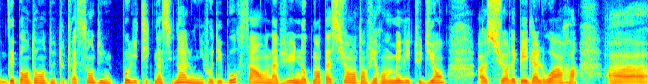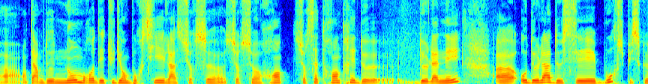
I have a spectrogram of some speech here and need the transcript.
dépendons de toute façon d'une politique nationale au niveau des bourses. hein. On a vu une augmentation d'environ 1000 étudiants euh, sur les Pays de la Loire euh, en termes de nombre d'étudiants boursiers là, sur, ce, sur, ce sur cette rentrée de, de l'année. Euh, Au-delà de ces bourses, puisque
